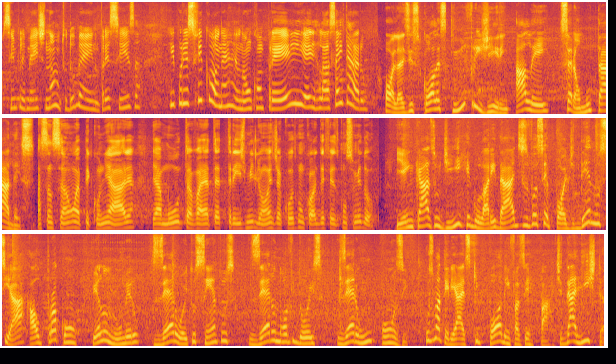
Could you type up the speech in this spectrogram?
simplesmente, não, tudo bem, não precisa. E por isso ficou, né? Eu não comprei e eles lá aceitaram. Olha, as escolas que infringirem a lei serão multadas. A sanção é pecuniária e a multa vai até 3 milhões, de acordo com o Código de Defesa do Consumidor. E em caso de irregularidades, você pode denunciar ao PROCON pelo número 0800 092 0111. Os materiais que podem fazer parte da lista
